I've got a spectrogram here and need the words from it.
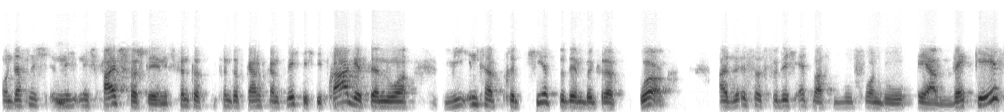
und das nicht, nicht, nicht falsch verstehen. Ich finde das, finde das ganz, ganz wichtig. Die Frage ist ja nur, wie interpretierst du den Begriff Work? Also ist das für dich etwas, wovon du eher weggehst?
